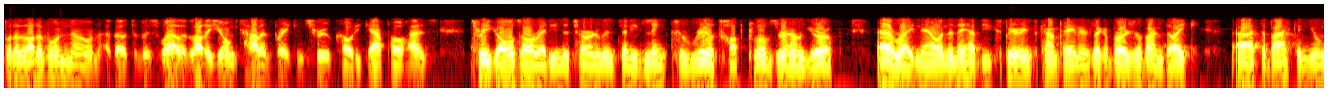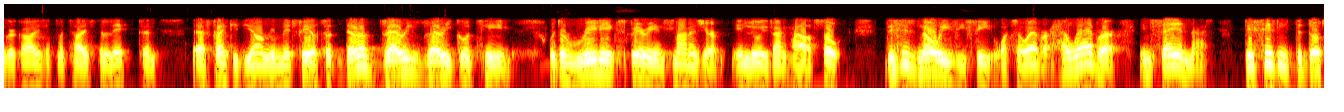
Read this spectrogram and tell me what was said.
but a lot of unknown about them as well. A lot of young talent breaking through. Cody Gakpo has three goals already in the tournament, and he's linked to real top clubs around Europe uh, right now. And then they have the experienced campaigners like a Virgil van Dijk uh, at the back, and younger guys like Matthijs de Ligt and uh, Frenkie de Jong in midfield. So they're a very, very good team with a really experienced manager in Louis van Gaal. So this is no easy feat whatsoever. However, in saying that, this isn't the Dutch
